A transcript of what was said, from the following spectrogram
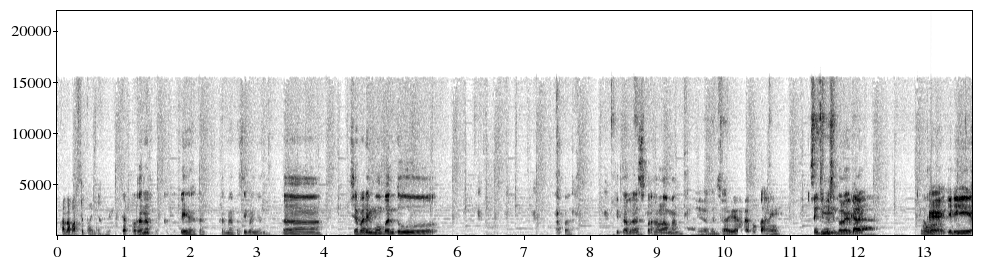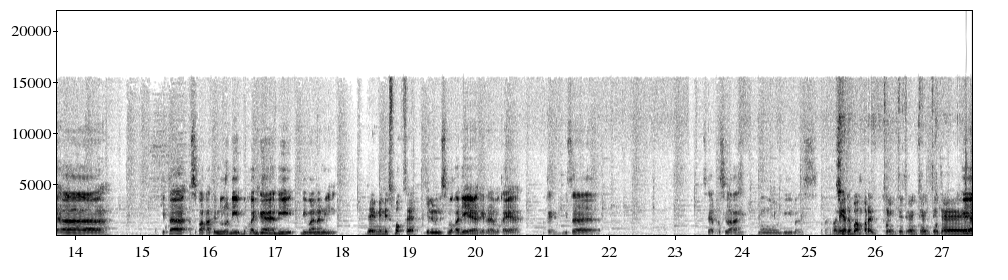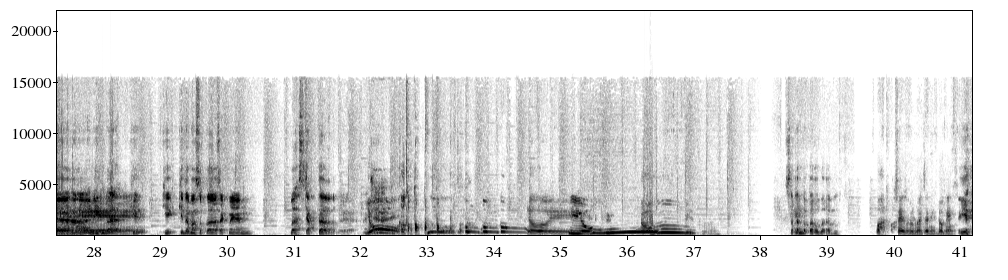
Karena pasti panjang nih chapter. karena iya ka- karena pasti panjang. Eh, siapa ada yang mau bantu apa? Kita bahas per halaman. Iya betul. saya udah buka nih. Saya juga Hmm, boleh, buka. boleh. Oke, jadi eh, kita sepakatin dulu nih, bukannya di di mana nih? Jaminis box ya. Jadi minis book aja ya kita buka ya. Oke, bisa saya persilakan mau dibahas. Oh, ini ada bumper ya. Ceng ceng ceng ceng ceng. ceng. Ya, ini kita ki- ki- kita masuk ke segmen bahas chapter. Ya. Yo, tok tok tok tok tok tung tung. Yo. Yo. Gitu. Silakan Bapak Rubarabu. Wah, saya suruh baca nih dongeng. Iya.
